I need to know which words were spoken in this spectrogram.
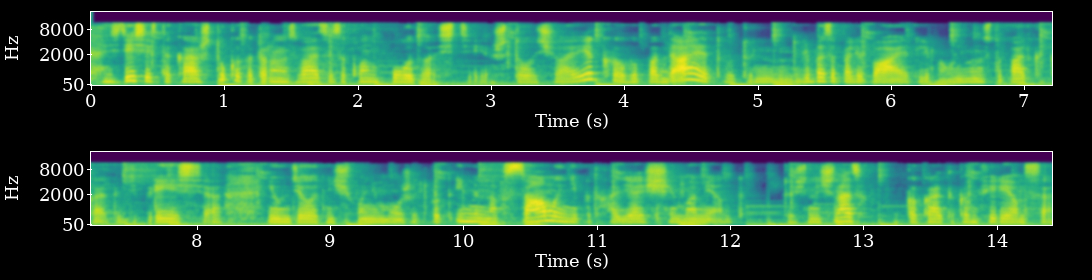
здесь есть такая штука, которая называется закон подлости, что человек выпадает, вот либо заболевает, либо у него наступает какая-то депрессия, и он делать ничего не может. Вот именно в самый неподходящий момент. То есть начинается какая-то конференция,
